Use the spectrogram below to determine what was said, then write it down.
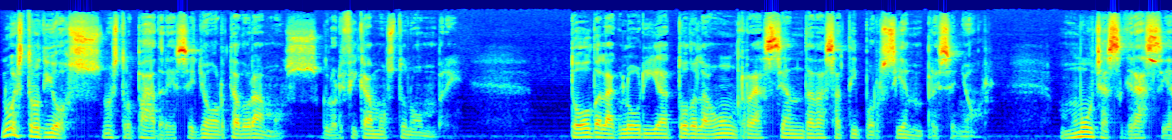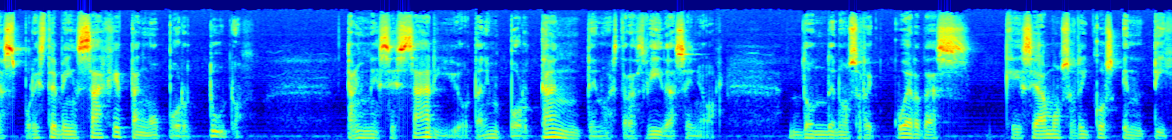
Nuestro Dios, nuestro Padre, Señor, te adoramos, glorificamos tu nombre. Toda la gloria, toda la honra sean dadas a ti por siempre, Señor. Muchas gracias por este mensaje tan oportuno tan necesario, tan importante en nuestras vidas, Señor, donde nos recuerdas que seamos ricos en ti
